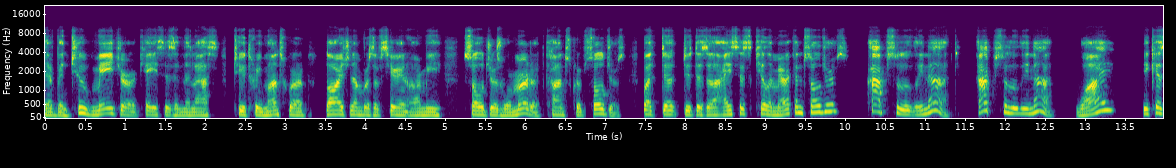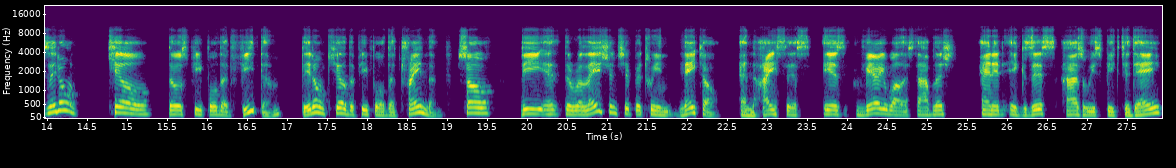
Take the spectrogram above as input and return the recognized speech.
There have been two major cases in the last two, three months where large numbers of Syrian army soldiers were murdered, conscript soldiers. But do, do, does ISIS kill American soldiers? Absolutely not. Absolutely not. Why? Because they don't kill those people that feed them. They don't kill the people that train them. So the the relationship between NATO and ISIS is very well established, and it exists as we speak today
